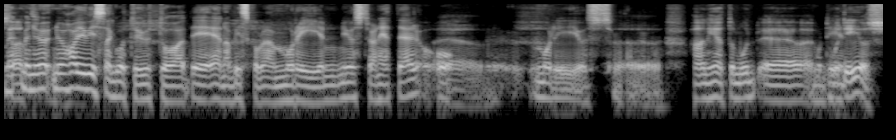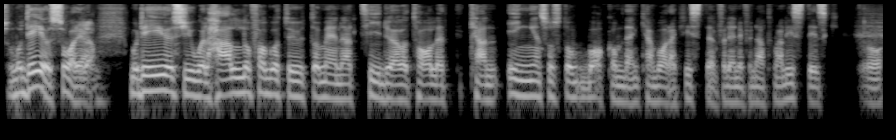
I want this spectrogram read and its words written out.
Men, att, men nu, nu, har ju vissa gått ut, då, det är en av biskoparna, Morenius tror han heter, och, eh, Moreus. Eh, han heter Mod, eh, Modeus. Modeus, så var det ja. Modeus, Joel Hallof har gått ut och menar att Tidöavtalet kan, ingen som står bakom den kan vara kristen för den är för nationalistisk. Ja.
